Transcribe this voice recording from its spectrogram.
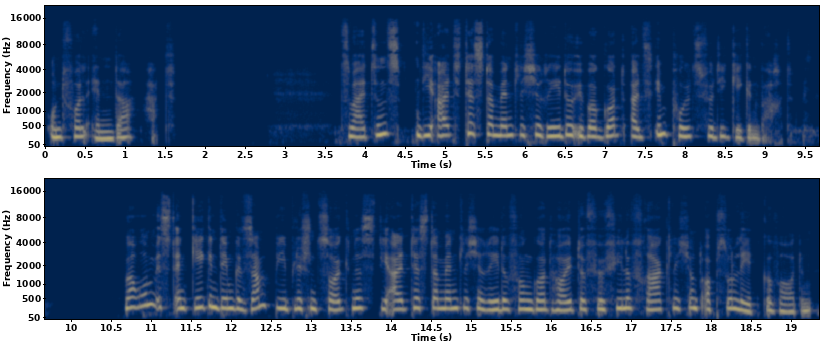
und Vollender hat. Zweitens die alttestamentliche Rede über Gott als Impuls für die Gegenwart. Warum ist entgegen dem gesamtbiblischen Zeugnis die alttestamentliche Rede von Gott heute für viele fraglich und obsolet geworden?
